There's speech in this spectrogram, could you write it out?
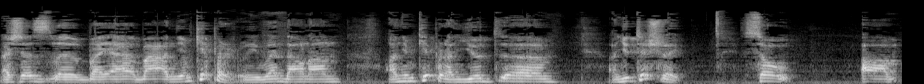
Rasha's uh, by uh, by on Yom Kippur, he went down on on Yom Kippur on Yud uh, on Yud Tishrei. So, um,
